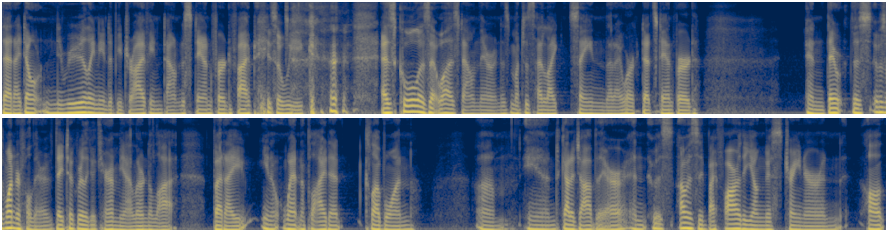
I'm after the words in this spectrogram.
that I don't really need to be driving down to Stanford five days a week. as cool as it was down there, and as much as I liked saying that I worked at Stanford, and they this it was wonderful there. They took really good care of me. I learned a lot, but I you know went and applied at Club One, um, and got a job there. And it was I was by far the youngest trainer, and all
